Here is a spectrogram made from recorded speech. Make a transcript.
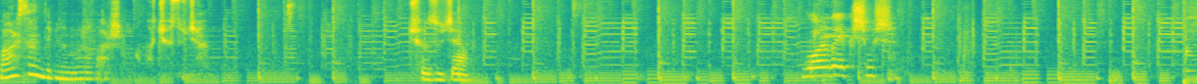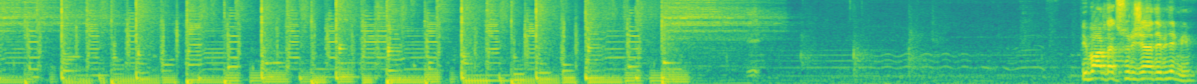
Var sende bir numara var ama çözeceğim. Çözeceğim. Bu arada yakışmış. Bir bardak su rica edebilir miyim?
